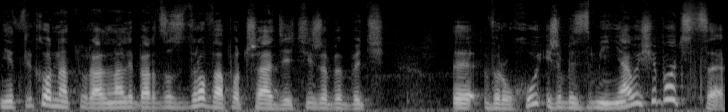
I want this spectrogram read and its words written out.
nie tylko naturalna, ale bardzo zdrowa potrzeba dzieci, żeby być e, w ruchu i żeby zmieniały się bodźce.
